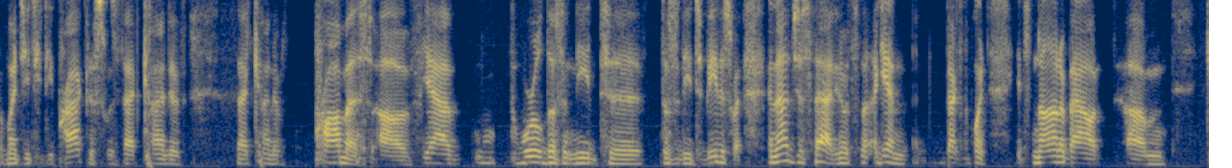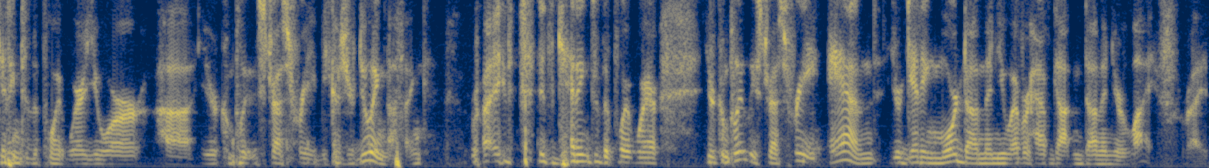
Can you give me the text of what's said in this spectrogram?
of my GTD practice was that kind of that kind of promise of yeah the world doesn't need to doesn't need to be this way, and not just that you know it's not again back to the point it's not about um, getting to the point where you're uh, you're completely stress free because you're doing nothing right? It's getting to the point where you're completely stress free and you're getting more done than you ever have gotten done in your life right?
